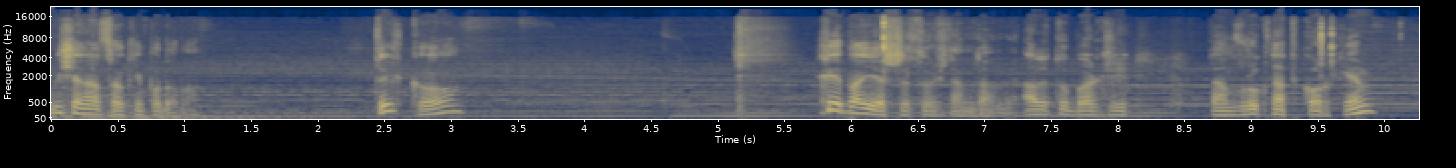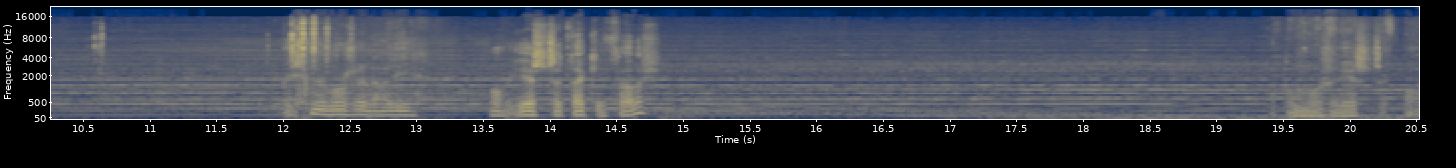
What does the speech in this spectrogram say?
Mi się na całkiem podoba. Tylko chyba jeszcze coś tam damy, ale to bardziej tam wróg nad korkiem. Byśmy może dali o, jeszcze takie coś. Tu może jeszcze, o.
